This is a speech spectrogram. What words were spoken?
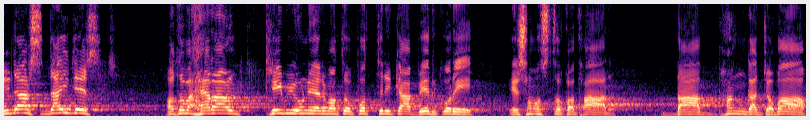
রিডার্স ডাইজেস্ট অথবা হেরাল্ড ট্রিবিউনের মতো পত্রিকা বের করে এ সমস্ত কথার দাঁত ভাঙ্গা জবাব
